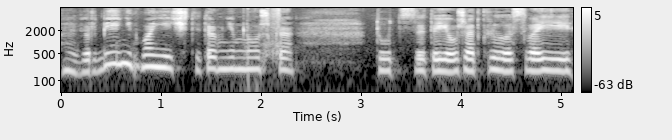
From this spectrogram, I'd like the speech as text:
Вербейник манечный там немножко. Тут это я уже открыла свои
